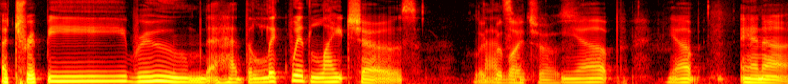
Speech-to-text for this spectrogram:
a trippy room that had the liquid light shows. Liquid That's light what- shows. Yep, yep. And uh,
